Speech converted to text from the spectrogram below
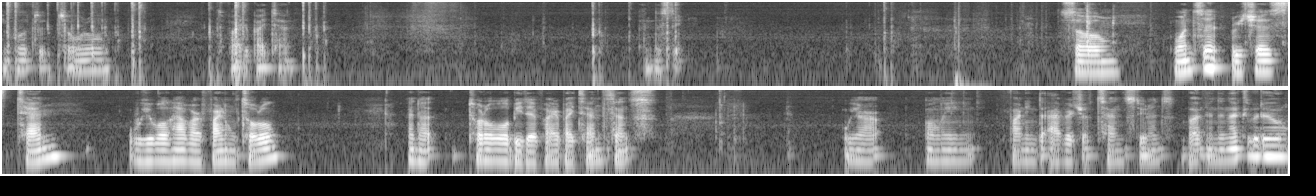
Equal to total divided by 10 and the same so once it reaches 10 we will have our final total. And that total will be divided by 10 since we are only finding the average of 10 students but in the next video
